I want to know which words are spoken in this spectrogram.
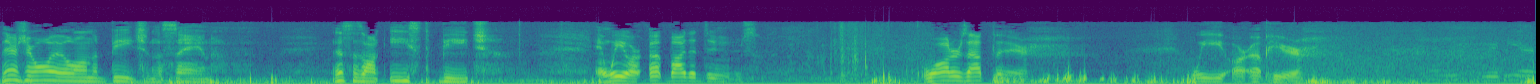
There's your oil on the beach in the sand. This is on East Beach. And we are up by the dunes. Water's out there. We are up here. We're here.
